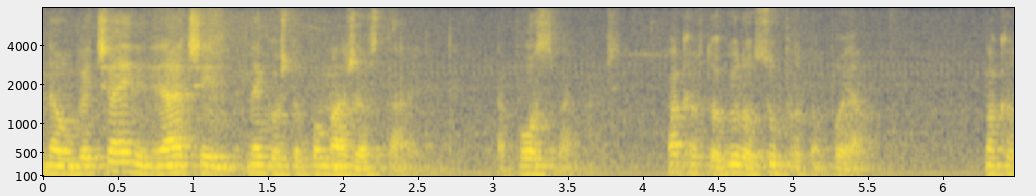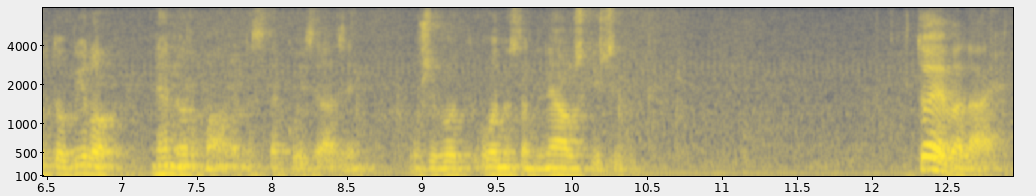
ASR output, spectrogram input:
na uobičajeni način nego što pomaže ostalim. Na poseban način. Makar to bilo suprotno pojavu. Makar to bilo nenormalno, da se tako izrazim, u život, u odnosu na dunjaloški život. I to je valajet.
